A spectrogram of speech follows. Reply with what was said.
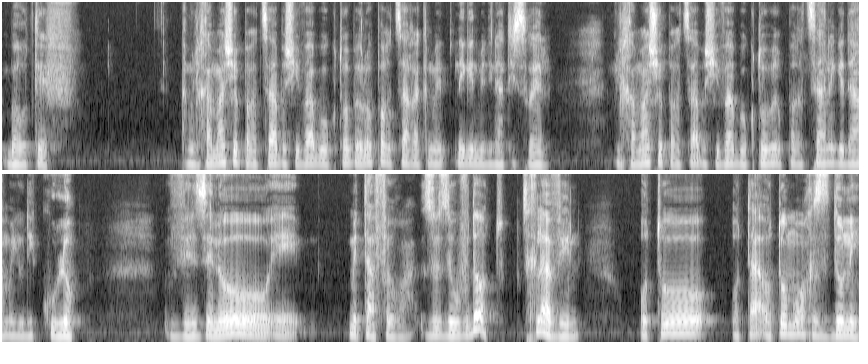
בעוטף. המלחמה שפרצה ב-7 באוקטובר לא פרצה רק נגד מדינת ישראל. המלחמה שפרצה ב-7 באוקטובר פרצה נגד העם היהודי כולו. וזה לא אה, מטאפורה, זה, זה עובדות. צריך להבין, אותו, אותה, אותו מוח זדוני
